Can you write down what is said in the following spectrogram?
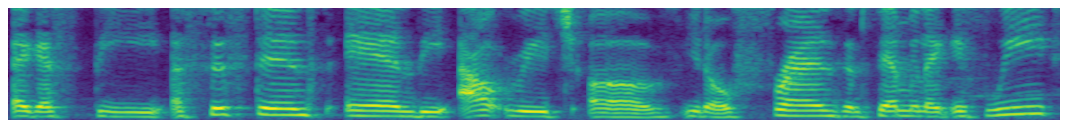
I guess the assistance and the outreach of, you know, friends and family. Like if we,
